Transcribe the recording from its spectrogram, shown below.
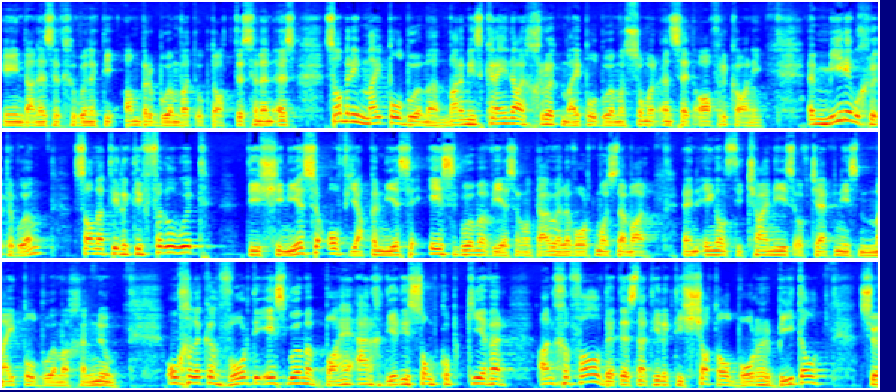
en dan is dit gewoonlik die amberboom wat ook daar tussenin is. Saam met die maplebome, maar 'n mens kry nie daai groot maplebome sommer in Suid-Afrika nie. 'n Medium grootte boom sal natuurlik die fiddlewood die Chinese of Japaneese esbome wees en onthou hulle word mos nou maar in Engels die Chinese of Japanese maple bome genoem. Ongelukkig word die esbome baie erg deur die somkopkewer aangeval. Dit is natuurlik die shottle borer beetle. So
